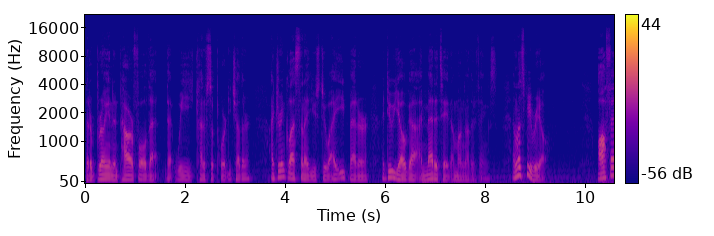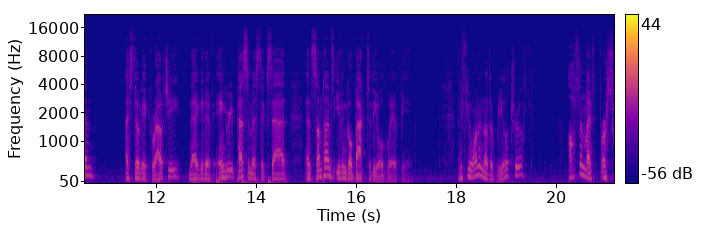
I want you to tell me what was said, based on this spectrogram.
that are brilliant and powerful that that we kind of support each other. I drink less than I used to. I eat better. I do yoga. I meditate, among other things. And let's be real. Often, I still get grouchy, negative, angry, pessimistic, sad, and sometimes even go back to the old way of being. And if you want to know the real truth, often my first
